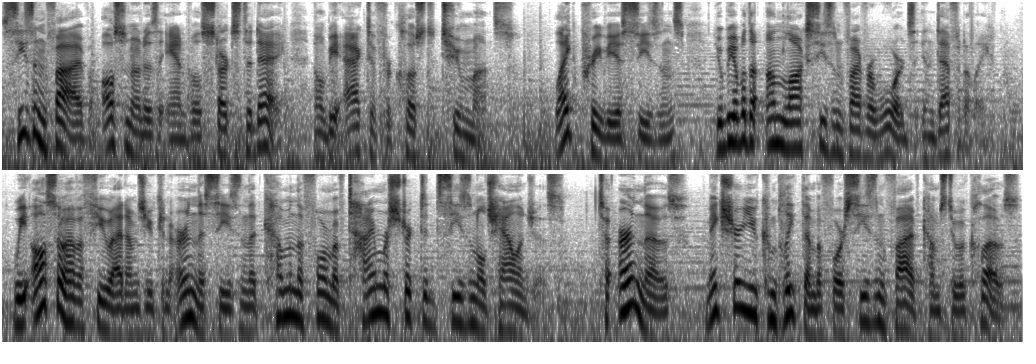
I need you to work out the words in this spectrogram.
Season 5, also known as Anvil, starts today and will be active for close to two months. Like previous seasons, you'll be able to unlock Season 5 rewards indefinitely. We also have a few items you can earn this season that come in the form of time-restricted seasonal challenges. To earn those, make sure you complete them before Season 5 comes to a close.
